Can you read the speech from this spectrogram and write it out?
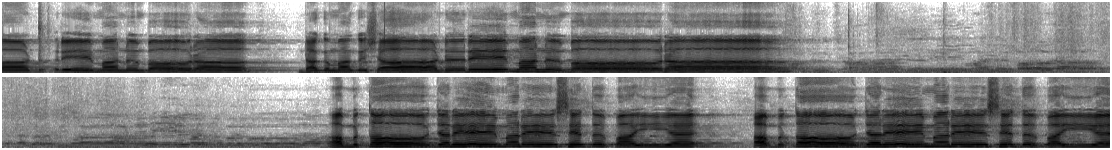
ਛਾੜ ਰੇ ਮਨ ਬੋਰਾ, ਡਗਮਗ ਛਾੜ ਰੇ ਮਨ ਬੋਰਾ। ਅਬ ਤੋ ਜਰੇ ਮਰੇ ਸਿਧ ਪਾਈਐ, ਅਬ ਤੋ ਜਰੇ ਮਰੇ ਸਿਧ ਪਾਈਐ।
